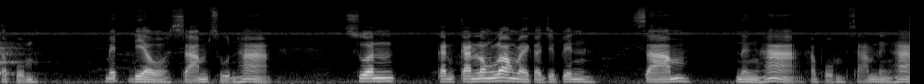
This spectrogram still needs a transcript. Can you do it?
ครับผมเม็ดเดียวสามศูนย์ห้าส่วนกันกันล่องลองๆไว้ก็จะเป็นสามหนึ่งห้าครับผมสามหนึ่งห้า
